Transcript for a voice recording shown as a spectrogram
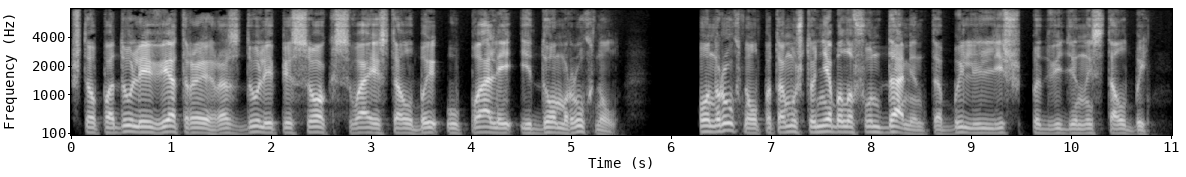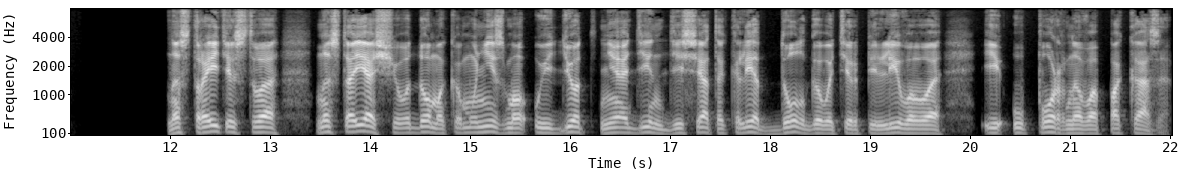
что подули ветры, раздули песок, сваи столбы упали, и дом рухнул. Он рухнул, потому что не было фундамента, были лишь подведены столбы. На строительство настоящего дома коммунизма уйдет не один десяток лет долгого, терпеливого и упорного показа.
